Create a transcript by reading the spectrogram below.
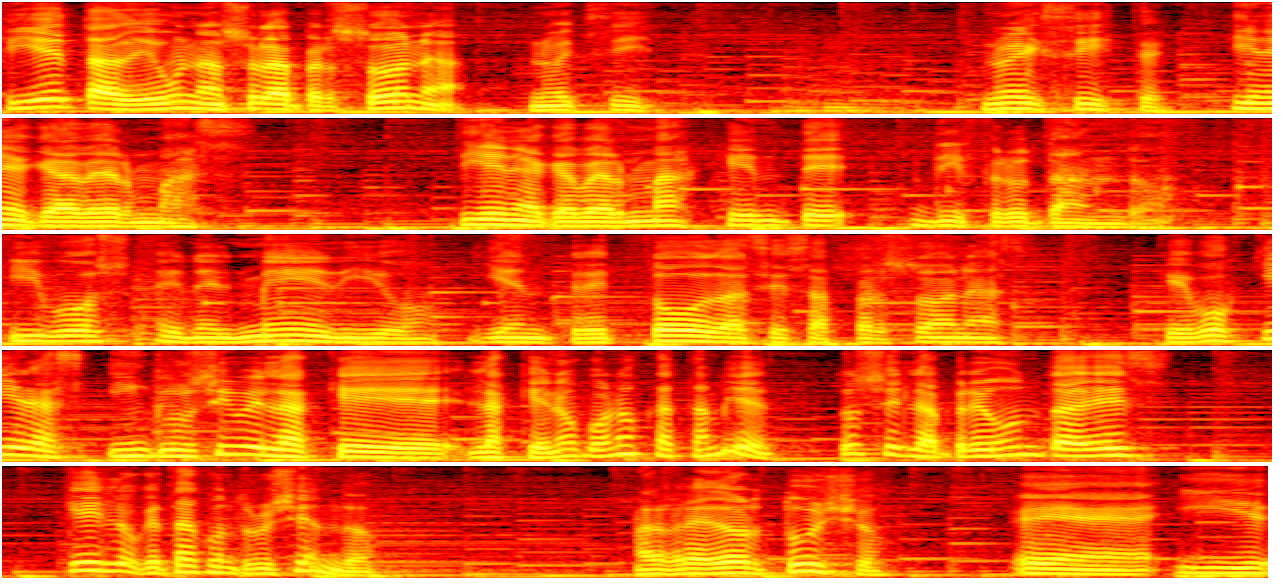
fiesta de una sola persona no existe. No existe. Tiene que haber más. Tiene que haber más gente disfrutando. Y vos en el medio y entre todas esas personas que vos quieras, inclusive las que, las que no conozcas también. Entonces la pregunta es, ¿qué es lo que estás construyendo alrededor tuyo? Eh, y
